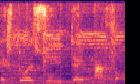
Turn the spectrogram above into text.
Esto es un temazo.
